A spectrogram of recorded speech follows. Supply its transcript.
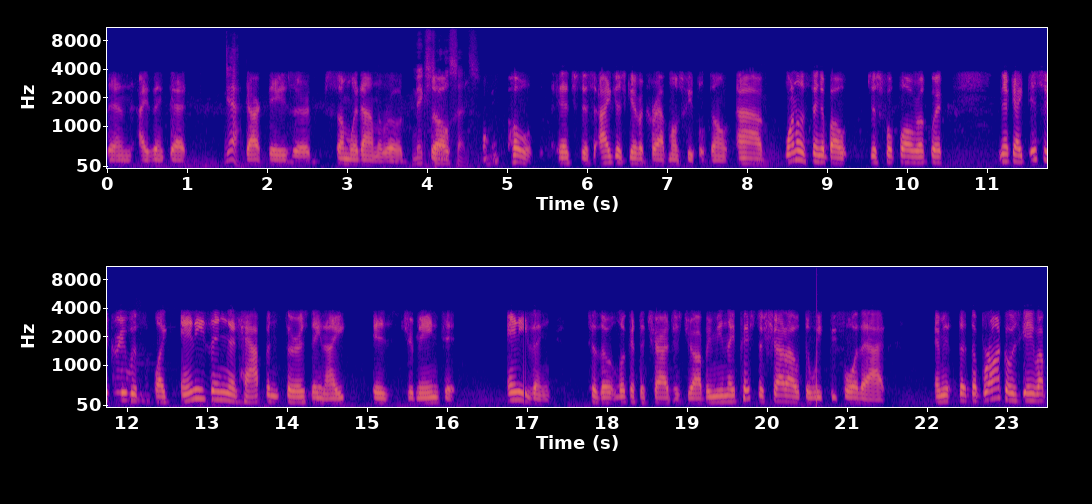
then I think that Yeah, dark days are somewhere down the road. makes So- total sense. Oh, it's just I just give a crap. Most people don't. Uh, one other thing about just football, real quick, Nick. I disagree with like anything that happened Thursday night is germane to anything to the look at the Chargers job. I mean, they pitched a shutout the week before that. I mean, the, the Broncos gave up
